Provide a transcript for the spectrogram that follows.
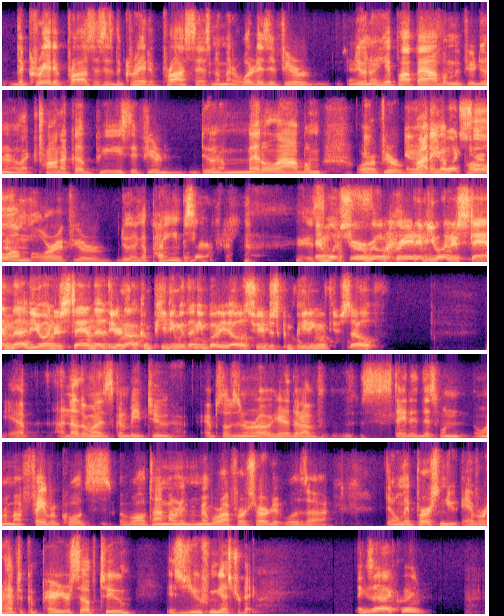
the creative process is the creative process, no matter what it is. If you're doing a hip hop album, if you're doing an electronica piece, if you're doing a metal album, or if you're and writing a poem, or if you're doing a painting. and once you're a real creative, you understand that. You understand that you're not competing with anybody else. You're just competing with yourself. Yep. Another one is going to be two episodes in a row here that I've stated. This one, one of my favorite quotes of all time. I don't even remember where I first heard it. Was uh, the only person you ever have to compare yourself to is you from yesterday. Exactly.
